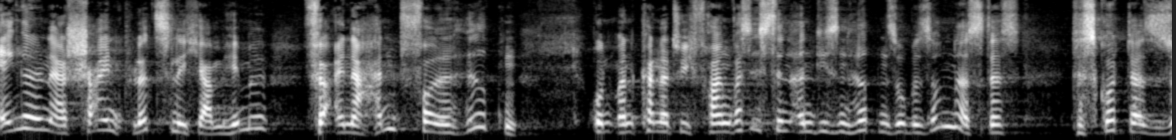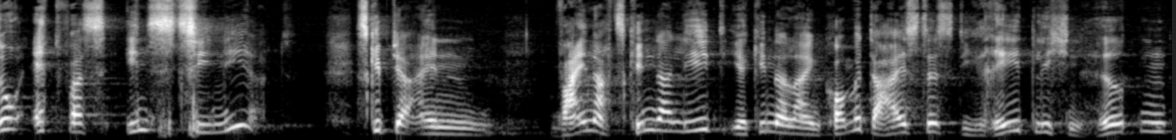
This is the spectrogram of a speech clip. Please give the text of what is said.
Engeln erscheint plötzlich am Himmel für eine Handvoll Hirten. Und man kann natürlich fragen, was ist denn an diesen Hirten so besonders, dass, dass Gott da so etwas inszeniert? Es gibt ja ein Weihnachtskinderlied, ihr Kinderlein kommet, da heißt es, die redlichen Hirten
